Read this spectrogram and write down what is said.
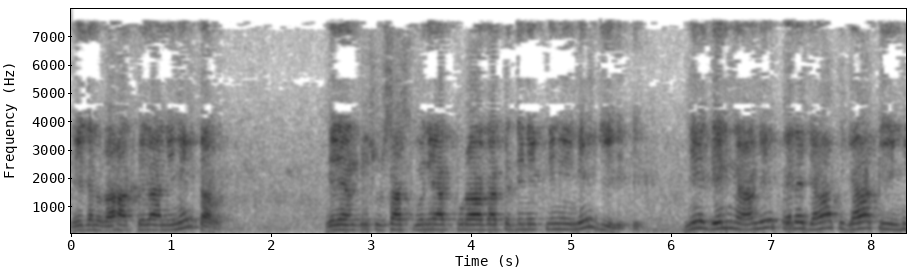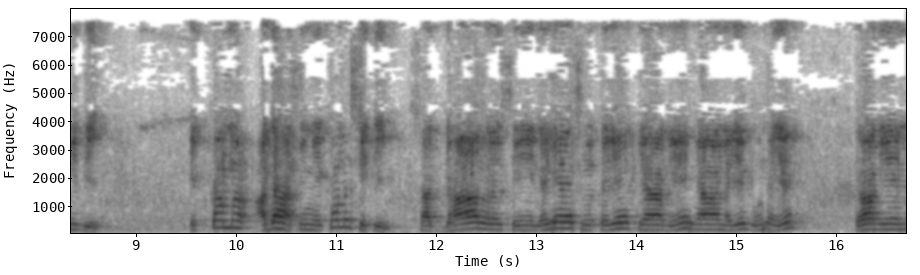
මේ දන රහත් වෙලා නෙමෙයි තව. වෙනයන් කිසුසස් ගුණයක් පුරාගත් දෙනෙක් නෙමෙයි මේ ජීවිතේ. මේ දෙන්නාගේ පෙර ජාති ජාතීන්හිදී එකම අදහසින් එකම සිටින් සද්ධාව, සීලය, ශ්‍රුතය, ත්‍යාගය, ඥානය, ගුණය, එවාගෙම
